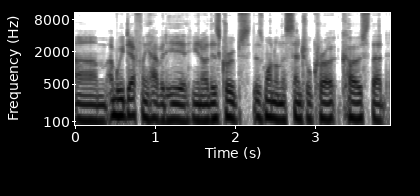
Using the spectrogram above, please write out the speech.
Um, and we definitely have it here. You know, there's groups. There's one on the central cro- coast that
